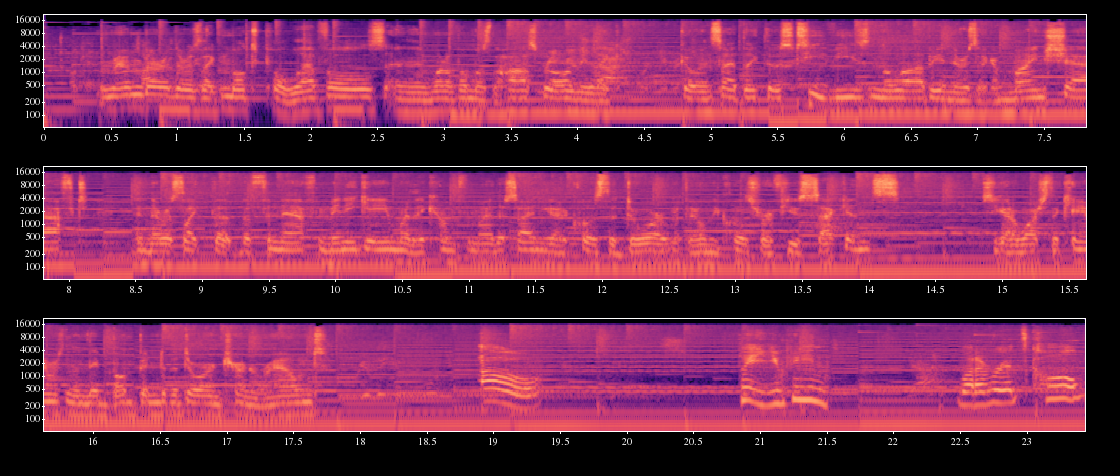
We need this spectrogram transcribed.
Okay. Remember there was like multiple levels and then one of them was the hospital and they like go inside like those TVs in the lobby and there was like a mine shaft and there was like the, the FNAF mini game where they come from either side and you gotta close the door but they only close for a few seconds. So you gotta watch the cameras and then they bump into the door and turn around. Oh. Wait, you mean whatever it's called?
